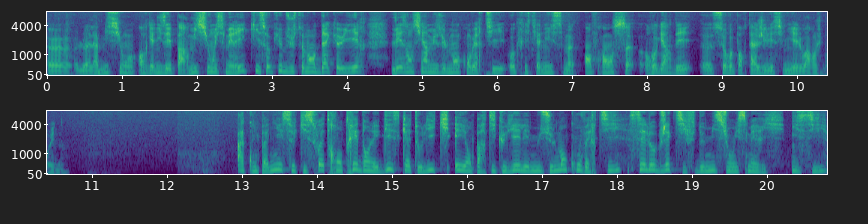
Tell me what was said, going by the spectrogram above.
euh, la mission organisée par Mission Ismérie, qui s'occupe justement d'accueillir les anciens musulmans convertis au christianisme en France. Regardez euh, ce reportage, il est signé Éloi Rochebrune. Accompagner ceux qui souhaitent rentrer dans l'Église catholique et en particulier les musulmans convertis, c'est l'objectif de Mission Ismérie. Ici,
